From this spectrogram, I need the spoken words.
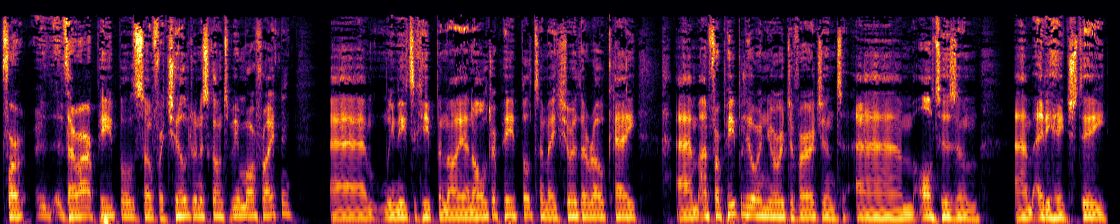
For there are people, so for children, it's going to be more frightening. Um, we need to keep an eye on older people to make sure they're okay. Um, and for people who are neurodivergent, um, autism, um, ADHD,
